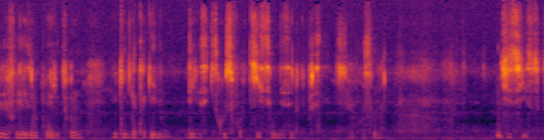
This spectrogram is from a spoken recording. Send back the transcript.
Arthur Lira foi eleito no primeiro turno e o Kim Kataguiri deu esse discurso fortíssimo dizendo que o presidente Jair Bolsonaro disse isso,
